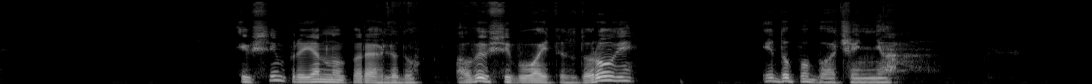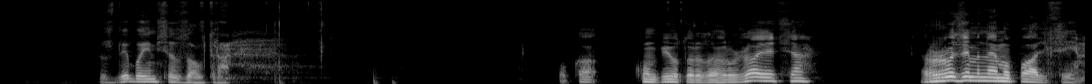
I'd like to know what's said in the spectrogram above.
І всім приємного перегляду. А ви всі бувайте здорові і до побачення. Здибаємося завтра. Поки комп'ютер загружається, розімнемо пальці.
